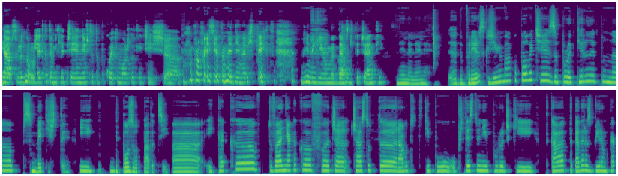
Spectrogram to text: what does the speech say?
Да, абсолютно. Рулетката мисля, че е нещото, по което можеш да отличиш а, професията на един архитект. Винаги имаме дамските чанти. Леле, леле. Е, добре, разкажи ми малко повече за проектирането на сметище и депо за отпадъци. А, и как това е някакъв ча, част от работата ти по обществени поръчки, така, така да разбирам как,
